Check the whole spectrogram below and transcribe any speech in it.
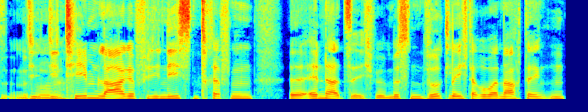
die, die Themenlage für die nächsten Treffen äh, ändert sich. Wir müssen wirklich darüber nachdenken,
